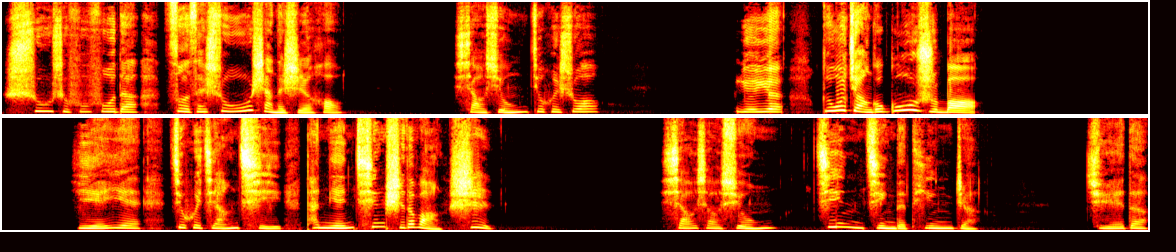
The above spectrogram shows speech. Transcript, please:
舒舒服服的坐在树屋上的时候，小熊就会说：“爷爷，给我讲个故事吧。”爷爷就会讲起他年轻时的往事。小小熊静静的听着，觉得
